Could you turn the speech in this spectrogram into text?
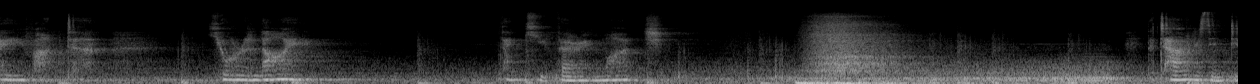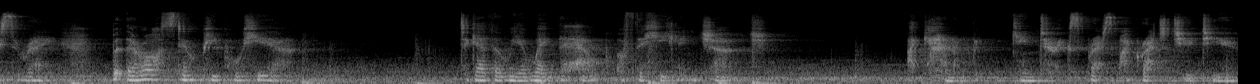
Brave hunter. You're alive. Thank you very much. The town is in disarray, but there are still people here. Together we await the help of the healing church. I cannot begin to express my gratitude to you.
